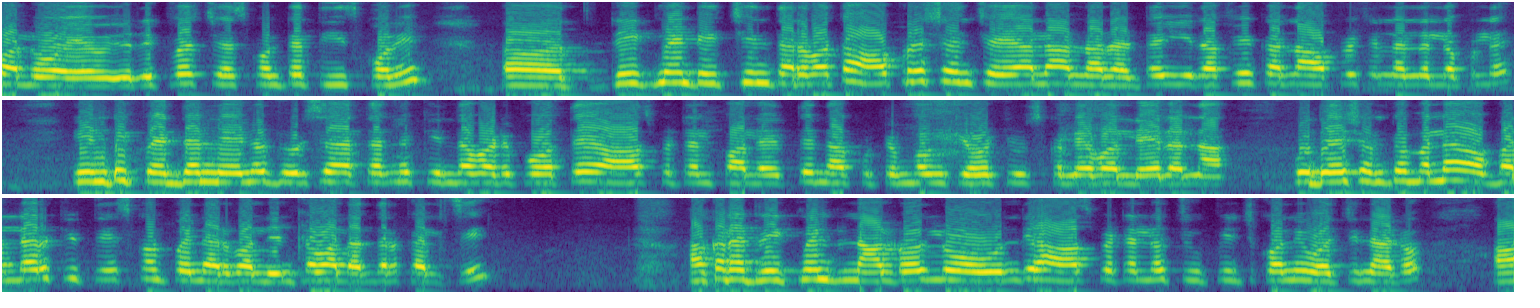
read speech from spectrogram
వాళ్ళు రిక్వెస్ట్ చేసుకుంటే తీసుకొని ట్రీట్మెంట్ ఇచ్చిన తర్వాత ఆపరేషన్ చేయాలా అన్నారంట. ఈ రఫీక్ అన్న ఆపరేషన్ అన్న లోపలే ఇంటికి పెద్ద నేను దుడిసే అతన్ని కింద పడిపోతే హాస్పిటల్ పాలైతే నా కుటుంబం ఎవరు చూసుకునే వాళ్ళు లేరన్న ఉద్దేశంతో మళ్ళీ బళ్ళారికి తీసుకొని పోయినారు వాళ్ళ ఇంట్లో వాళ్ళందరూ కలిసి. అక్కడ ట్రీట్మెంట్ నాలుగు రోజులు ఉండి హాస్పిటల్లో చూపించుకొని వచ్చినారు. ఆ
